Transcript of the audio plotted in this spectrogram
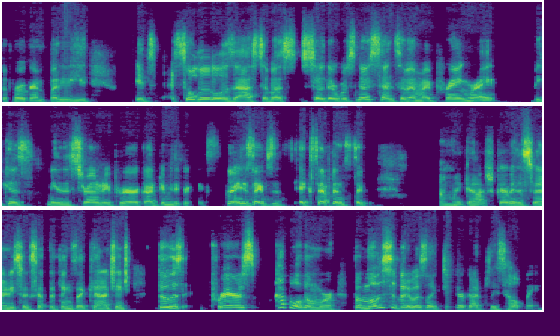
the program, but he, it's so little is asked of us. So there was no sense of, am I praying right? because you know the serenity prayer god give me the great acceptance to oh my gosh grab me the serenity to accept the things i cannot change. Those prayers a couple of them were but most of it it was like dear god please help me.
